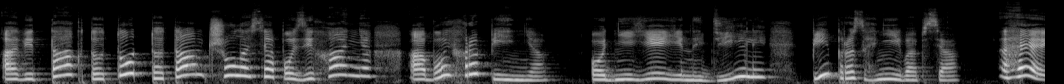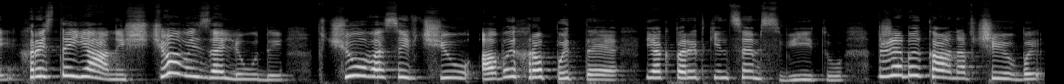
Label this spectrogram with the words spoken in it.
а відтак то тут, то там чулося позіхання або й хропіння. Однієї неділі піп розгнівався. Гей, християни, що ви за люди? Вчу вас і вчу, а ви хропите, як перед кінцем світу. Вже бика навчив би,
